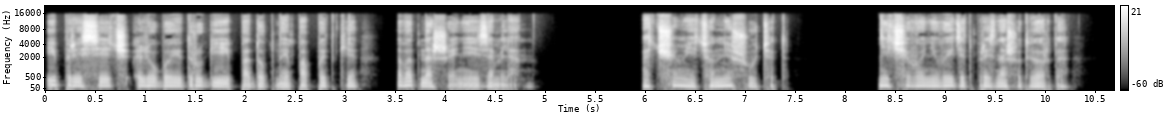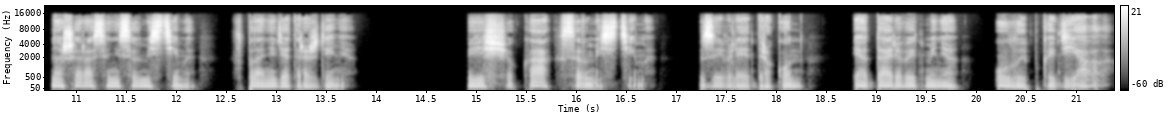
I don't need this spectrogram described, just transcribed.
и пресечь любые другие подобные попытки в отношении землян». Очуметь, он не шутит. «Ничего не выйдет», — произношу твердо. «Наши расы несовместимы в плане деторождения. «Еще как совместимы», — заявляет дракон и одаривает меня улыбкой дьявола.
